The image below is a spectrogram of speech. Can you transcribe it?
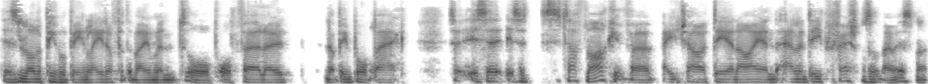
there's a lot of people being laid off at the moment or, or furloughed, not being brought back. So it's a, it's a, it's a tough market for HR, D&I and L and D professionals at the moment, isn't it?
